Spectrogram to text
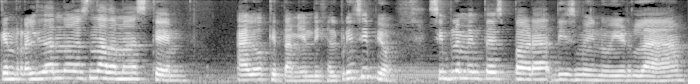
que en realidad no es nada más que algo que también dije al principio, simplemente es para disminuir la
